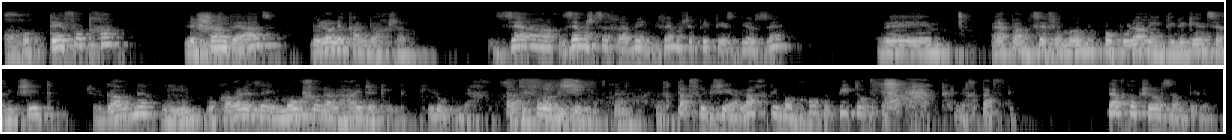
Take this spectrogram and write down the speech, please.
חוטף אותך לשם ואז, ולא לכאן ועכשיו. זה, זה מה שצריך להבין, זה מה ש-PTSD עושה. והיה פעם ספר מאוד פופולרי, אינטליגנציה רגשית, של גרדנר, מהמם. הוא קרא לזה emotional hijacking, כאילו מחטף חטיפה רגשי. רגשית, כן. מחטף רגשי, הלכתי ברחוב ופתאום נחטפתי. דווקא כשלא שמתי לב.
